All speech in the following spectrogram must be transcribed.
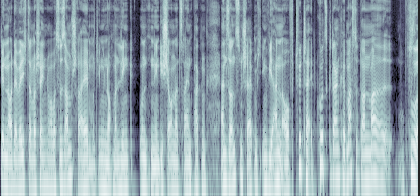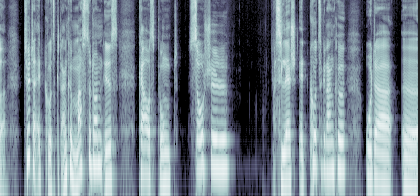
Genau, da werde ich dann wahrscheinlich noch mal was zusammenschreiben und irgendwie noch mal einen Link unten in die Shownotes reinpacken. Ansonsten schreibt mich irgendwie an auf Twitter at Kurzgedanke, Mastodon, ma, pfuh, Twitter at Kurzgedanke, Mastodon ist chaos.social slash at Kurzgedanke oder äh,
